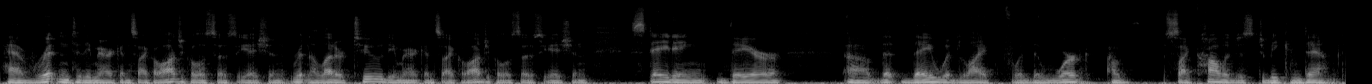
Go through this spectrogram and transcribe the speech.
have written to the American Psychological Association, written a letter to the American Psychological Association, stating their uh, that they would like for the work of psychologists to be condemned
